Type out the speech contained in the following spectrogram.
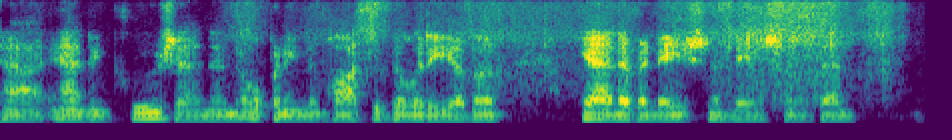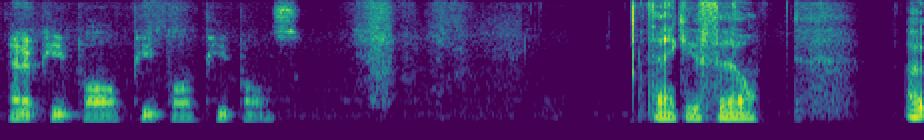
uh, and inclusion, and opening the possibility of a again of a nation of nations and and a people people of peoples. Thank you, Phil. A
